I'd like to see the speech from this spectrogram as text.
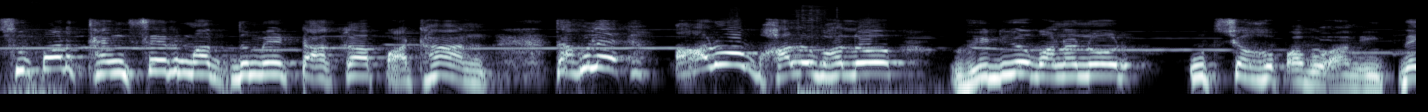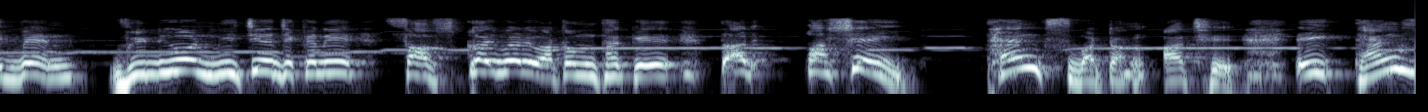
সুপার থ্যাঙ্কসের মাধ্যমে টাকা পাঠান, তাহলে আরও ভালো ভালো ভিডিও বানানোর উৎসাহ পাবো আমি। দেখবেন, ভিডিওর নিচে যেখানে সাবস্ক্রাইবার বাটন থাকে, তার পাশেই থ্যাঙ্কস বাটন আছে। এই থ্যাঙ্কস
